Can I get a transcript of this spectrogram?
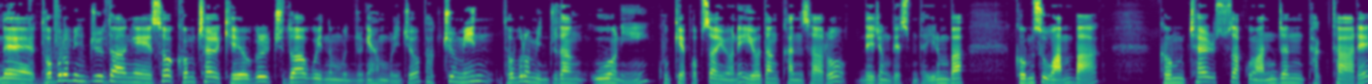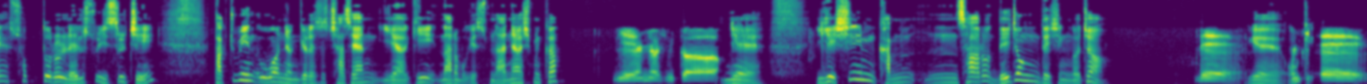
네, 더불어민주당에서 검찰 개혁을 주도하고 있는 분 중에 한 분이죠. 박주민 더불어민주당 의원이 국회 법사위원회 여당 간사로 내정됐습니다. 이른바 검수 완박, 검찰 수사권 완전 박탈에 속도를 낼 수 있을지 박주민 의원 연결해서 자세한 이야기 나눠보겠습니다. 안녕하십니까? 예, 안녕하십니까. 예, 이게 신임 감사로 내정되신 거죠? 네. 예, 전체 어떻게,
